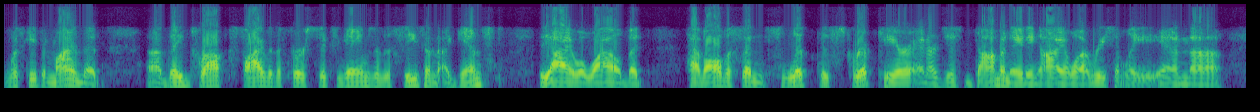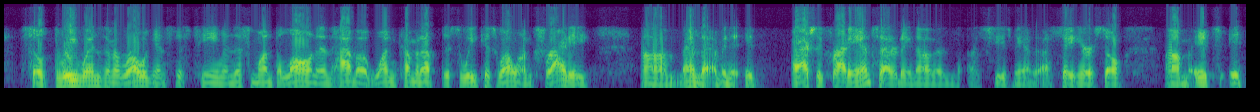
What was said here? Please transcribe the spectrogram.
let's keep in mind that uh, they dropped five of the first six games of the season against the Iowa Wild, but have all of a sudden flipped the script here and are just dominating Iowa recently. And uh, so three wins in a row against this team in this month alone, and have a one coming up this week as well on Friday. Um, man, I mean, it, it actually Friday and Saturday now. Then, excuse me, I, I say here. So um, it's it's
